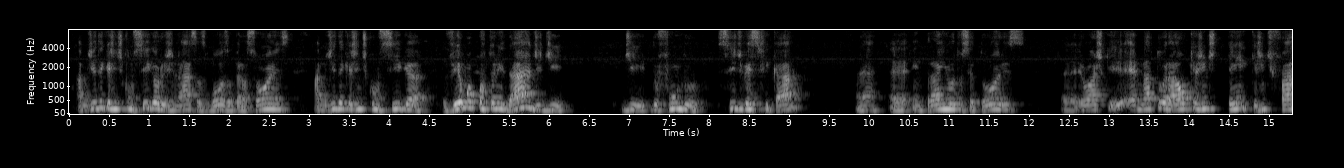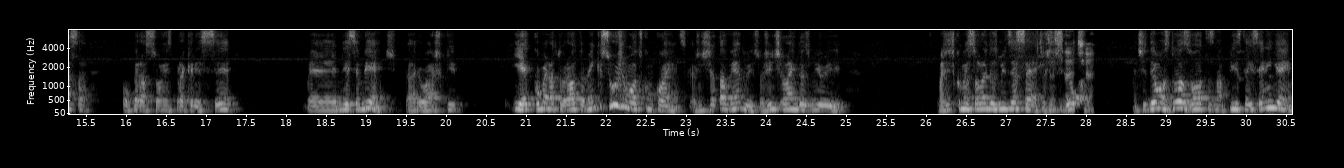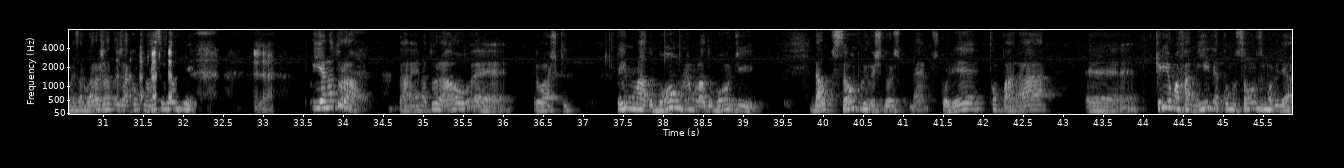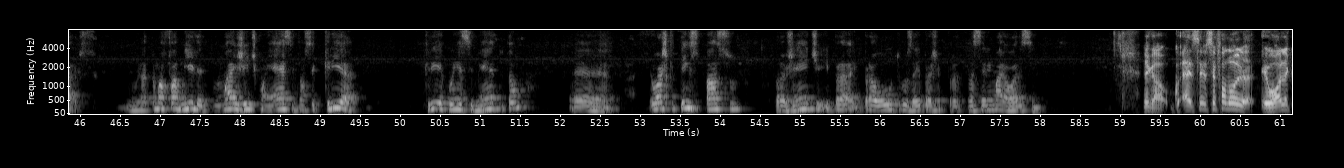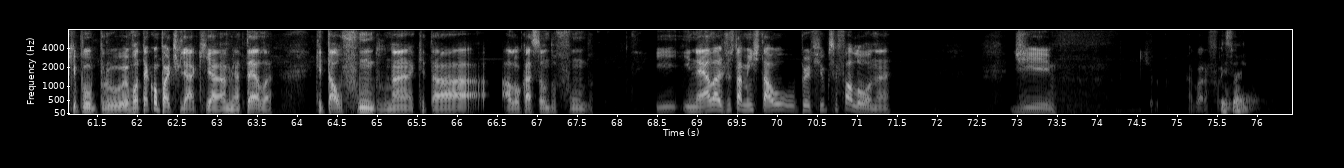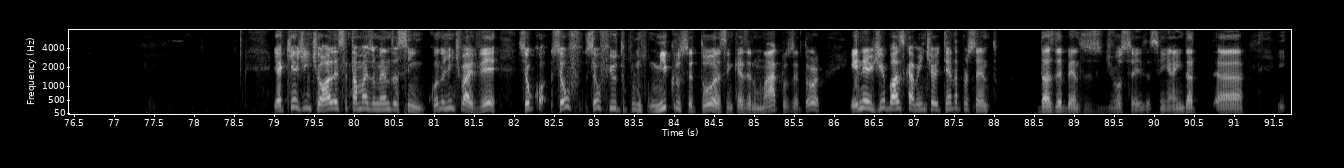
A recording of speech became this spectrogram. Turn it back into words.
À medida que a gente consiga originar essas boas operações, à medida que a gente consiga ver uma oportunidade de, de do fundo se diversificar, né, é, entrar em outros setores, é, eu acho que é natural que a gente tem, que a gente faça operações para crescer é, nesse ambiente. Tá? Eu acho que e é como é natural também que surjam outros concorrentes. A gente já está vendo isso. A gente lá em 2000 e... a gente começou lá em 2017. A gente, 17, deu, é. a gente deu umas duas voltas na pista aí sem ninguém, mas agora já, já a concorrência já veio. Já. E é natural. Tá? É natural. É, eu acho que tem um lado bom, né? um lado bom de dar opção para o investidor né? escolher, comparar, é, cria uma família, como são os imobiliários. Tem uma família, mais gente conhece, então você cria cria conhecimento. Então, é, eu acho que tem espaço para gente e para outros aí para serem maiores, sim. Legal. Você é, falou, eu olho aqui para. Eu vou até compartilhar aqui a minha tela, que está o fundo, né? Que está a alocação do fundo. E, e nela justamente está o, o perfil que você falou, né? De. Agora foi. Isso aí. E aqui a gente olha, você está mais ou menos assim. Quando a gente vai ver, se eu, se eu, se eu filtro para um micro setor, assim, quer dizer, um macro setor, energia basicamente é 80% das debêntures de vocês. Assim, ainda. Uh,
